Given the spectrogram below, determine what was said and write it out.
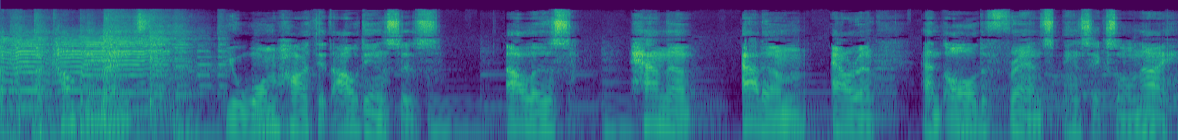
ac- accompaniment. Your warm-hearted audiences, Alice, Hannah, Adam, Aaron, and all the friends in 609.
